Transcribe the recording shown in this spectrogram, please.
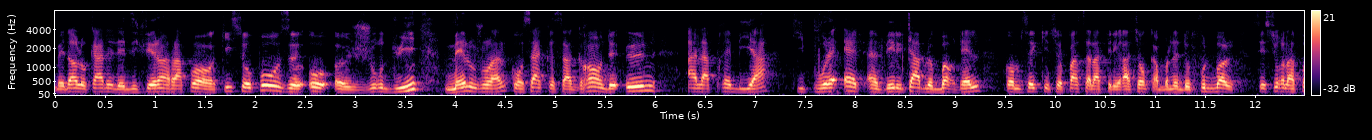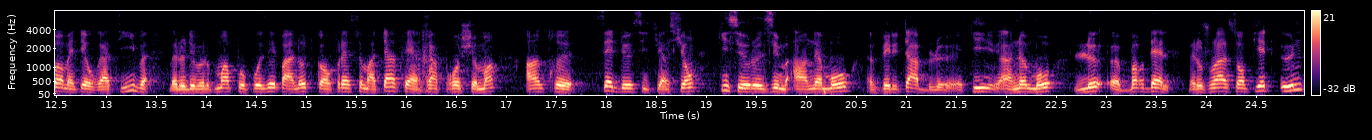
mais dans le cadre des différents rapports qui s'opposent aujourd'hui. Mais le journal consacre sa grande une à l'après-BIA qui pourrait être un véritable bordel, comme ce qui se passe à la Fédération camerounaise de football. C'est sur la forme interrogative, mais le développement proposé par notre confrère ce matin fait un rapprochement entre ces deux situations qui se résument en un mot véritable, qui, en un mot, le euh, bordel. Mais le journal Son Pied une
